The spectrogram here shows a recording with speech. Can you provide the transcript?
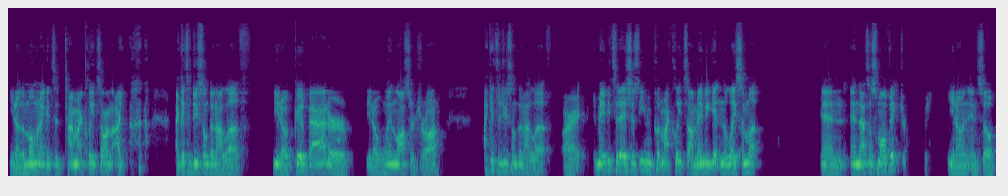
You know, the moment I get to tie my cleats on, I I get to do something I love. You know, good, bad, or you know, win, loss, or draw. I get to do something I love. All right, maybe today's just even putting my cleats on. Maybe getting to lace them up, and and that's a small victory. You know, and, and so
